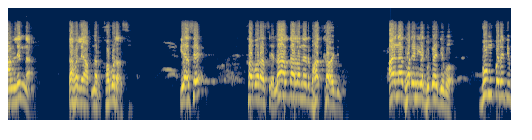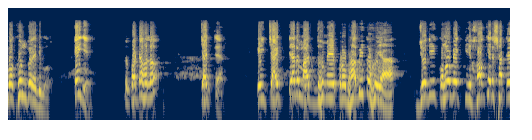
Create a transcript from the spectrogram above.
মানলেন না, তাহলে আপনার খবর আছে। কি আছে? খবর আছে, লাল দালানের ভাত খাওয়াই দিব, আয়না ঘরে নিয়ে ঢুকাই দিব, গুম করে দিব, খুন করে দিব। এই যে, তো কটা হলো? চারটা। এই চারটার মাধ্যমে প্রভাবিত হইয়া যদি কোনো ব্যক্তি হকের সাথে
